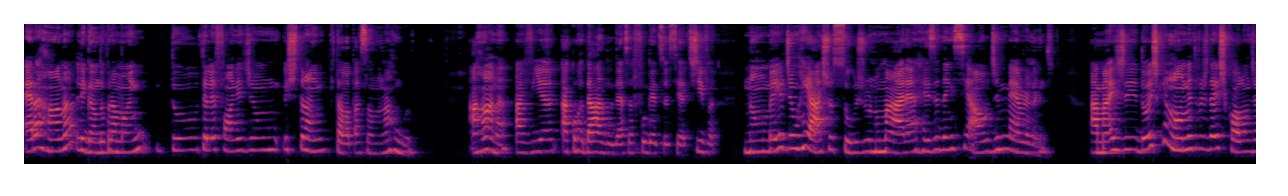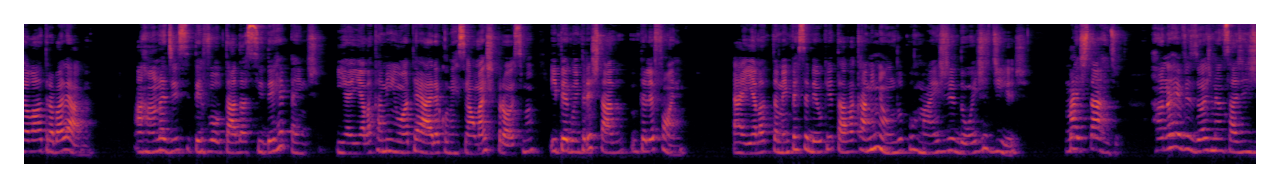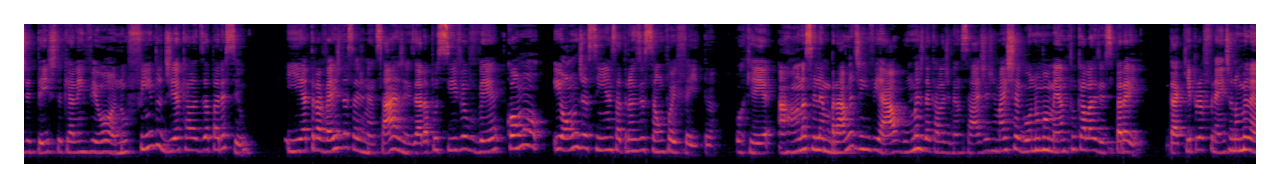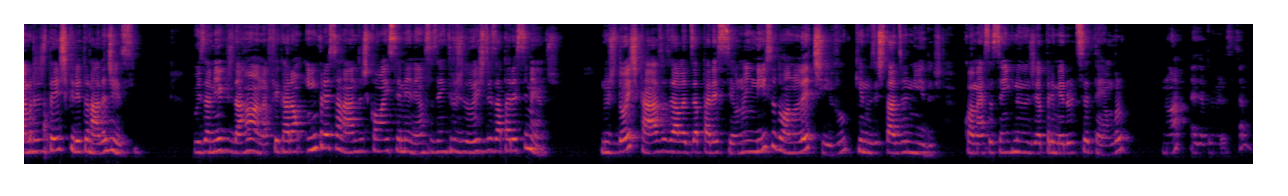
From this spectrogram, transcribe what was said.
Era Hannah ligando para a mãe do telefone de um estranho que estava passando na rua. A Hannah havia acordado dessa fuga dissociativa no meio de um riacho sujo numa área residencial de Maryland, a mais de dois quilômetros da escola onde ela trabalhava. A Hannah disse ter voltado a si de repente, e aí ela caminhou até a área comercial mais próxima e pegou emprestado o telefone. Aí ela também percebeu que estava caminhando por mais de dois dias. Mais tarde, Hannah revisou as mensagens de texto que ela enviou no fim do dia que ela desapareceu. E através dessas mensagens era possível ver como e onde assim essa transição foi feita porque a Hannah se lembrava de enviar algumas daquelas mensagens, mas chegou no momento que ela disse: Peraí, daqui pra frente eu não me lembro de ter escrito nada disso. Os amigos da Hannah ficaram impressionados com as semelhanças entre os dois desaparecimentos. Nos dois casos, ela desapareceu no início do ano letivo, que nos Estados Unidos começa sempre no dia 1 de setembro. Não é? É dia 1 de setembro?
